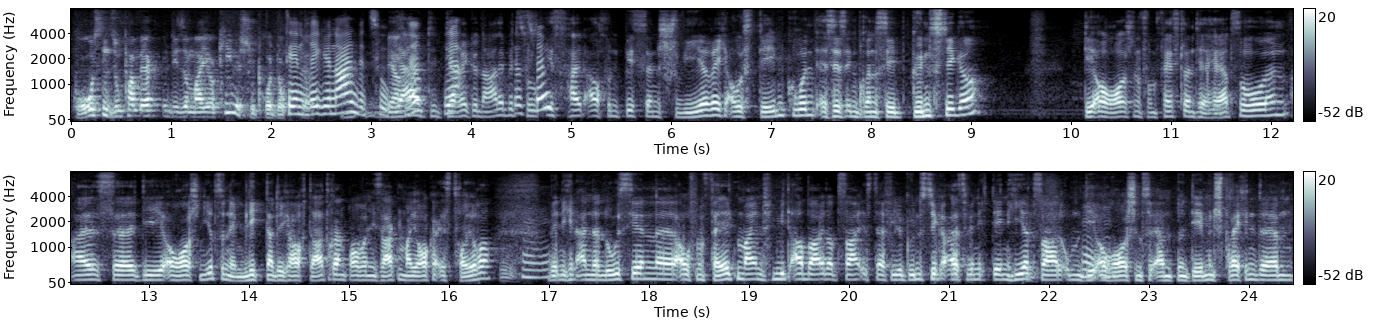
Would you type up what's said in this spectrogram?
großen Supermärkten diese mallorquinischen Produkte. den regionalen Bezug. Ja, ne? der Ja, regionale Bezug ist halt auch ein bisschen schwierig aus dem Grund, es ist im Prinzip günstiger, die Orangen vom Festland hierher zu holen, als äh, die Orangen hier zu nehmen. Liegt natürlich auch daran, brauchen wir nicht sagen, Mallorca ist teurer. Mhm. Wenn ich in Andalusien äh, auf dem Feld meinen Mitarbeiter zahle, ist der viel günstiger, als wenn ich den hier zahle, um Mhm. die Orangen zu ernten. Und dementsprechend ähm,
